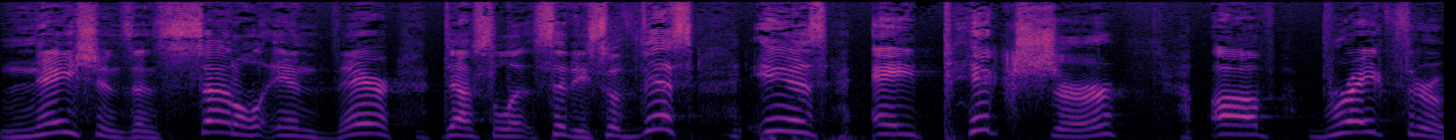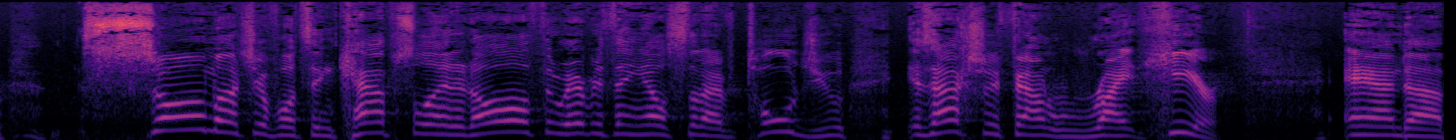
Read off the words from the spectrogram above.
nations and settle in their desolate cities. So, this is a picture of breakthrough so much of what's encapsulated all through everything else that I've told you is actually found right here. And uh,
